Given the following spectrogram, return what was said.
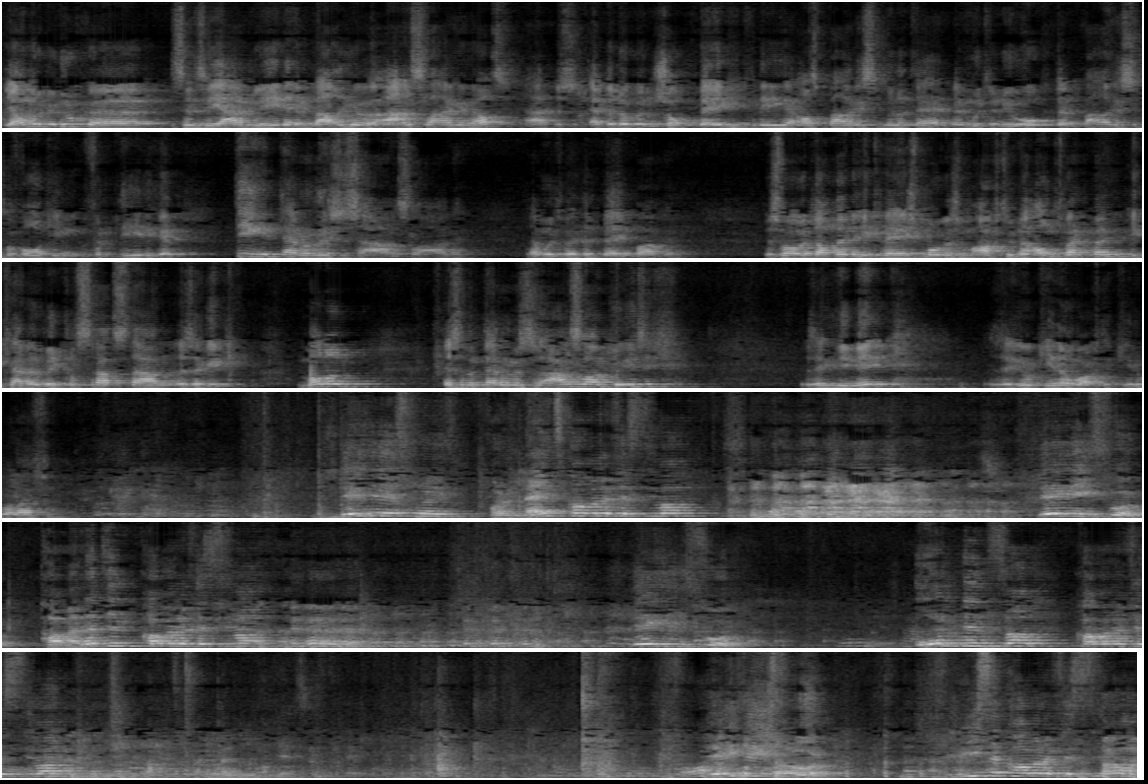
genoeg uh, sinds een jaar geleden in België aanslagen gehad. Ja, dus we hebben nog een job bijgekregen als Belgische militair. Wij moeten nu ook de Belgische bevolking verdedigen tegen terroristische aanslagen. Dat moeten we erbij pakken. Dus wat we dat doen, ik reis morgens om 8 uur naar Antwerpen. Ik ga in de winkelstraat staan en zeg ik... Mannen, is er een terroristische aanslag bezig? Dan zeggen die nee. Dan zeg ik, oké, dan wacht ik hier wel even. Deze is voor het Leids Festival. Deze is voor Kameretten Festival. Deze is voor Oldenzal Festival. Deze is voor Friese Festival.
